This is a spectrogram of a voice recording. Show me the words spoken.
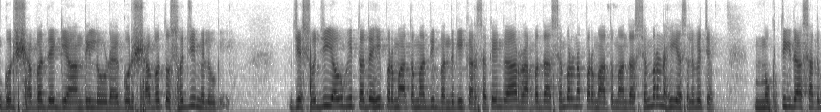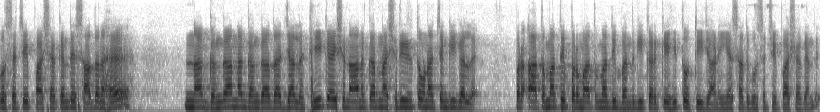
ਗੁਰ ਸ਼ਬਦ ਦੇ ਗਿਆਨ ਦੀ ਲੋੜ ਹੈ। ਗੁਰ ਸ਼ਬਦ ਤੋਂ ਸੋਝੀ ਮਿਲੂਗੀ। ਜੇ ਸੋਝੀ ਆਊਗੀ ਤਦ ਹੀ ਪਰਮਾਤਮਾ ਦੀ ਬੰਦਗੀ ਕਰ ਸਕੇਗਾ। ਰੱਬ ਦਾ ਸਿਮਰਨ ਪਰਮਾਤਮਾ ਦਾ ਸਿਮਰਨ ਹੀ ਅਸਲ ਵਿੱਚ ਮੁਕਤੀ ਦਾ ਸਤਿਗੁਰ ਸੱਚੇ ਪਾਤਸ਼ਾਹ ਕਹਿੰਦੇ ਸਾਧਨ ਹੈ। ਨਾ ਗੰਗਾ ਨਾ ਗੰਗਾ ਦਾ ਜਲ। ਠੀਕ ਹੈ, ਇਸ਼ਨਾਨ ਕਰਨਾ ਸਰੀਰ ਧੋਣਾ ਚੰਗੀ ਗੱਲ ਹੈ। ਪਰ ਆਤਮਾ ਤੇ ਪਰਮਾਤਮਾ ਦੀ ਬੰਦਗੀ ਕਰਕੇ ਹੀ ਧੋਤੀ ਜਾਣੀ ਹੈ, ਸਤਿਗੁਰ ਸੱਚੇ ਪਾਤਸ਼ਾਹ ਕਹਿੰਦੇ।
